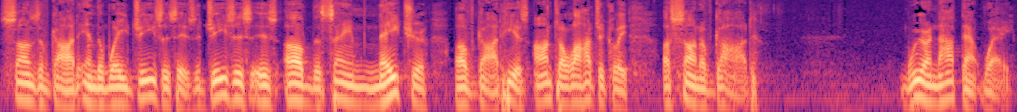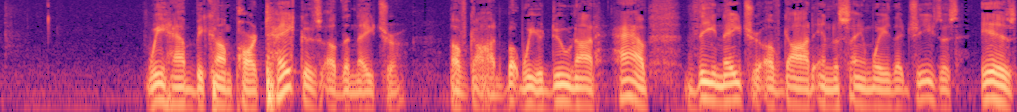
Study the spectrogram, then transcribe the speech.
sons of God in the way Jesus is. Jesus is of the same nature of God. He is ontologically a son of God. We are not that way. We have become partakers of the nature of God, but we do not have the nature of God in the same way that Jesus is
